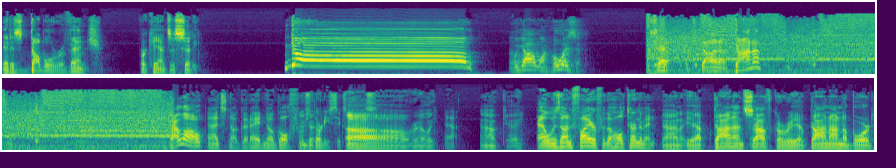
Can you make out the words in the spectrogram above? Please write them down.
It is double revenge for Kansas City. Go! We got one. Who is it? Is that it's Donna? Ghana? Hello. That's no good. I had no goal through 36 minutes. Oh, really? Yeah. Okay. That was on fire for the whole tournament. Ghana. Yep. Gone on South Korea. Gone on the board.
